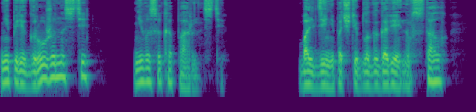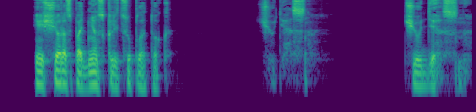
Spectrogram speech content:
ни перегруженности, ни высокопарности. Бальдини почти благоговейно встал и еще раз поднес к лицу платок. «Чудесно! Чудесно!»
